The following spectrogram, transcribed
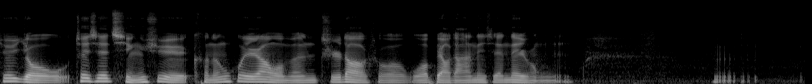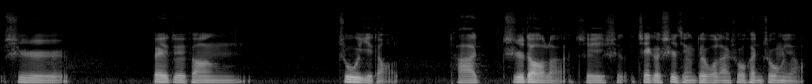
就是有这些情绪，可能会让我们知道，说我表达的那些内容，嗯，是被对方注意到了，他知道了这是这个事情对我来说很重要，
